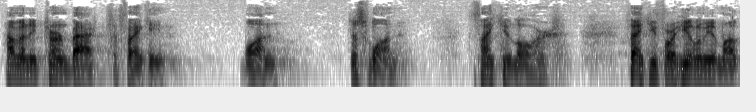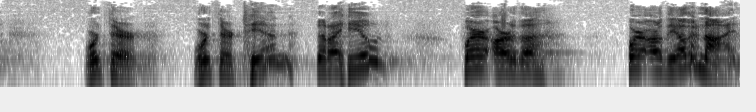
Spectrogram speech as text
how many turned back to thank Him? One. Just one. Thank you, Lord. Thank you for healing me my. Weren't there, weren't there 10 that I healed? Where are the, where are the other nine?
